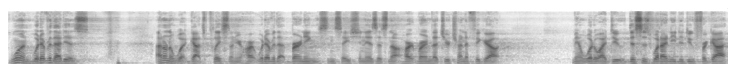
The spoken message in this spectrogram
one, whatever that is, I don't know what God's placed on your heart, whatever that burning sensation is, it's not heartburn that you're trying to figure out, man, what do I do? This is what I need to do for God.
